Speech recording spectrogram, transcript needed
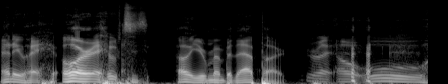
anyway, or it was oh, you remember that part? Right. Oh, ooh.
